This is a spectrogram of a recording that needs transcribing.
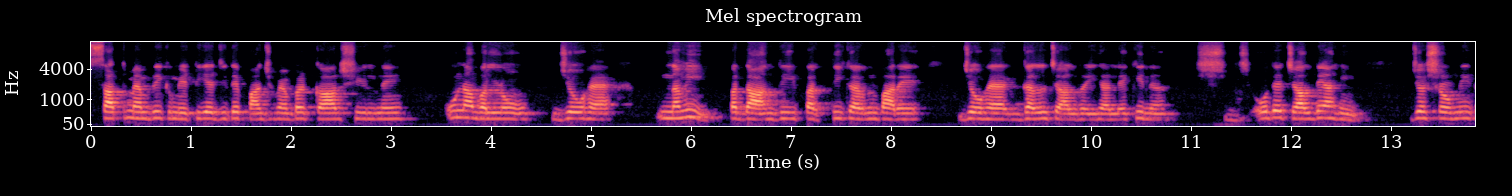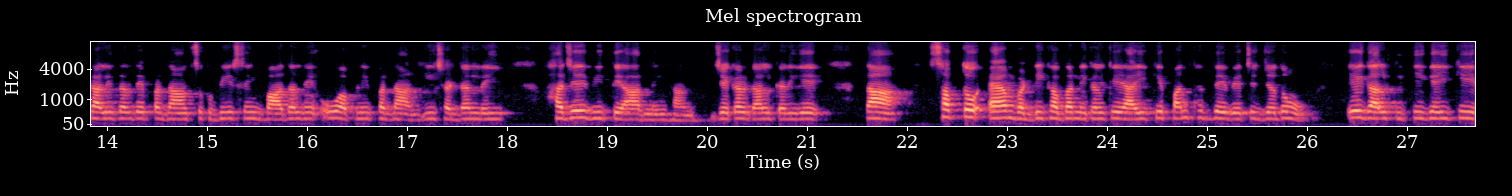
ਸੱਤ ਮੈਂਬਰੀ ਕਮੇਟੀ ਹੈ, ਜਿਹਦੇ ਪੰਜ ਮੈਂਬਰ ਕਾਰਸ਼ੀਲ ਨੇ, ਉਹਨਾਂ ਵੱਲੋਂ ਜੋ ਹੈ ਨਵੀਂ ਪ੍ਰਧਾਨ ਦੀ ਭਰਤੀ ਕਰਨ ਬਾਰੇ ਜੋ ਹੈ ਗੱਲ ਚੱਲ ਰਹੀ ਹੈ, ਲੇਕਿਨ ਉਹਦੇ ਚੱਲਦਿਆਂ ਹੀ ਜੋ ਸ਼੍ਰੋਮਣੀ ਅਕਾਲੀ ਦਲ ਦੇ ਪ੍ਰਧਾਨ ਸੁਖਬੀਰ ਸਿੰਘ ਬਾਦਲ ਨੇ ਉਹ ਆਪਣੀ ਪ੍ਰਧਾਨਗੀ ਛੱਡਣ ਲਈ ਹਜੇ ਵੀ ਤਿਆਰ ਨਹੀਂ ਹਨ। ਜੇਕਰ ਗੱਲ ਕਰੀਏ ਤਾਂ ਸਭ ਤੋਂ ਅਹਿਮ ਵੱਡੀ ਖਬਰ ਨਿਕਲ ਕੇ ਆਈ ਕਿ ਪੰਥ ਦੇ ਵਿੱਚ ਜਦੋਂ ਇਹ ਗੱਲ ਕੀਤੀ ਗਈ ਕਿ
